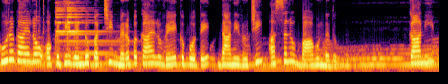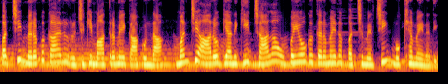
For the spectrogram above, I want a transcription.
కూరగాయలో ఒకటి రెండు పచ్చి మిరపకాయలు వేయకపోతే దాని రుచి అస్సలు బాగుండదు. కానీ పచ్చి మిరపకాయలు రుచికి మాత్రమే కాకుండా మంచి ఆరోగ్యానికి చాలా ఉపయోగకరమైన పచ్చిమిర్చి ముఖ్యమైనది.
